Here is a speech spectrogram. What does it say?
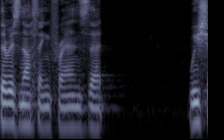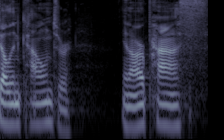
There is nothing, friends, that we shall encounter in our path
